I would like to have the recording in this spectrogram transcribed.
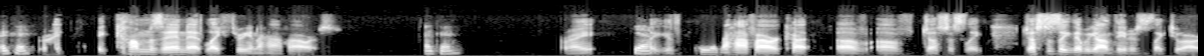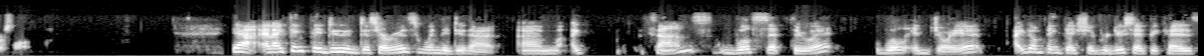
Okay. Right, it comes in at like three and a half hours. Okay. Right, Yeah. like it's three and a half hour cut of of Justice League. Justice League that we got in theaters is like two hours long. Yeah, and I think they do disservice when they do that. Um, I, fans will sit through it, will enjoy it. I don't think they should reduce it because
